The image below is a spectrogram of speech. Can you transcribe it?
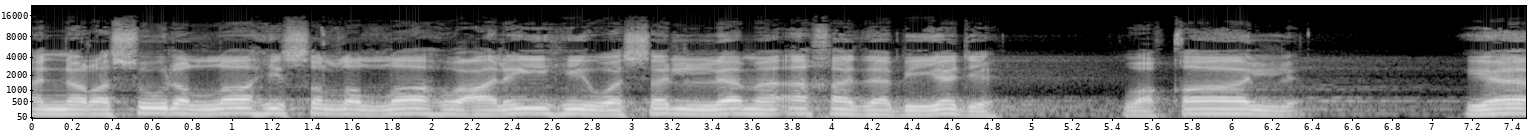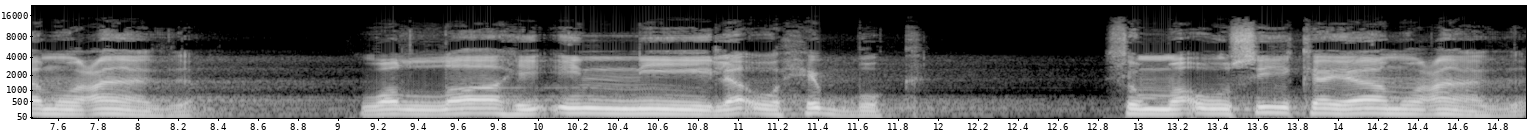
أن رسول الله صلى الله عليه وسلم أخذ بيده وقال، يا معاذ، والله إني لأحبك. ثم أوصيك، يا معاذ،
